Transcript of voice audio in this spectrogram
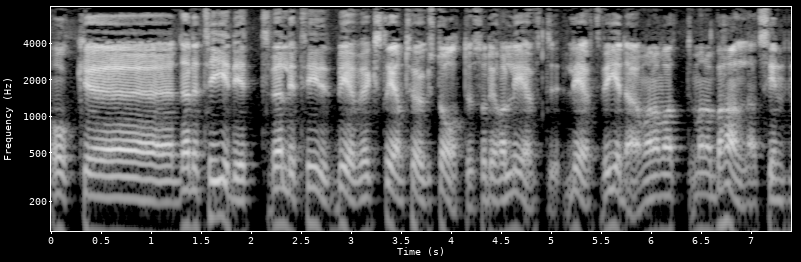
Och eh, där det tidigt, väldigt tidigt blev extremt hög status och det har levt, levt vidare. Man har, varit, man har behandlat sin,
